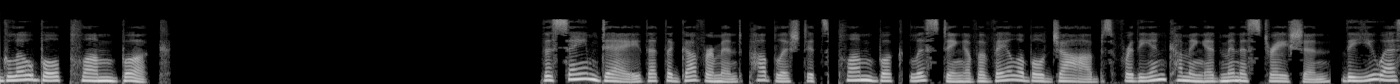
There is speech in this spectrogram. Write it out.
Global Plum Book The same day that the government published its Plum Book listing of available jobs for the incoming administration, the US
